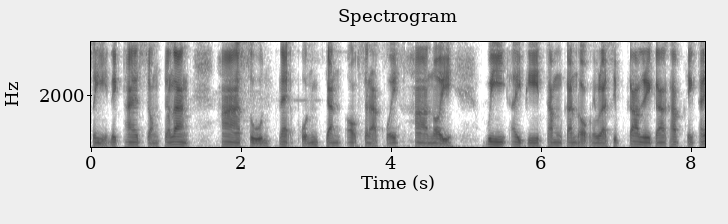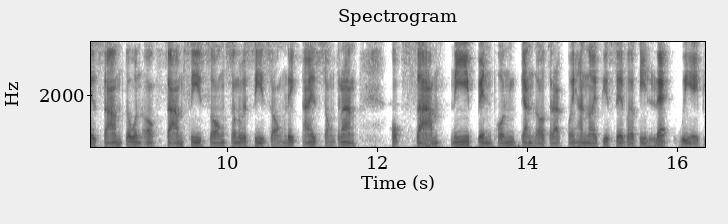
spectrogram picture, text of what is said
64 เลขท้าย 2 ตัวล่าง 50 และผลการออกสลากหวยฮานอย VIP ทำการออกในเวลา 19นาฬิกาครับ เลขท้าย 3 ตัววันออก 3 4 2 2 4 2 เลขท้าย 2ตาราง 63 นี้เป็นผลการออกสลากหวยฮานอยพิเศษปกติและ VIP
